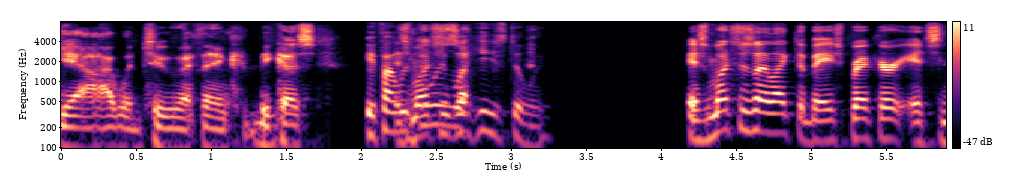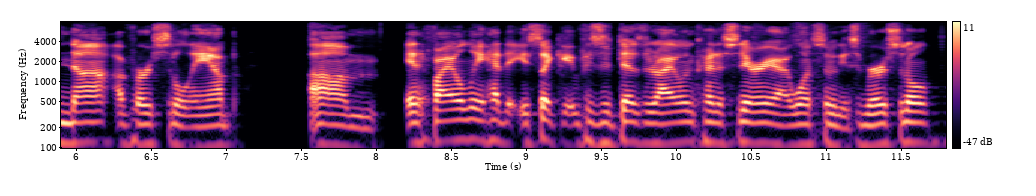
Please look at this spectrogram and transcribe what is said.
Yeah, I would too. I think because If I As was much doing as what I- he's doing, as much as I like the bass breaker, it's not a versatile amp. Um, and if I only had to, it's like if it's a desert island kind of scenario, I want something that's versatile.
